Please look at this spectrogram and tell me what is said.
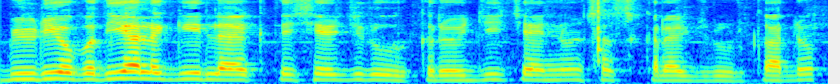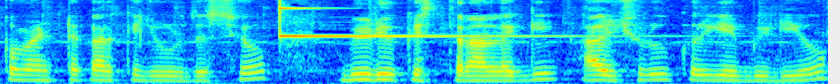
ਵੀਡੀਓ ਵਧੀਆ ਲੱਗੀ ਲਾਈਕ ਤੇ ਸ਼ੇਅਰ ਜ਼ਰੂਰ ਕਰਿਓ ਜੀ। ਚੈਨਲ ਨੂੰ ਸਬਸਕ੍ਰਾਈਬ ਜ਼ਰੂਰ ਕਰ ਲਿਓ ਕਮੈਂਟ ਕਰਕੇ ਜ਼ਰੂਰ ਦੱਸਿਓ ਵੀਡੀਓ ਕਿਸ ਤਰ੍ਹਾਂ ਲੱਗੀ। ਅੱਜ ਸ਼ੁਰੂ ਕਰੀਏ ਵੀਡੀਓ।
